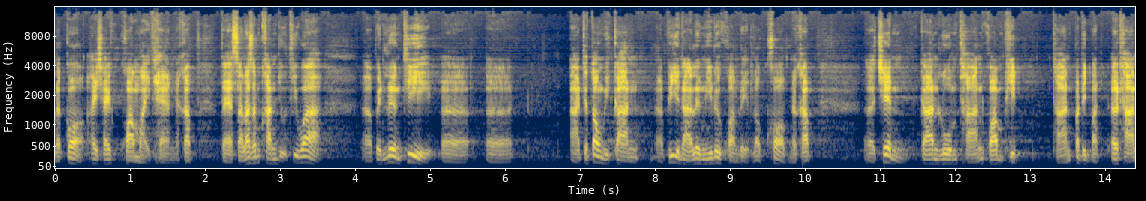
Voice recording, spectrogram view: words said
แล้วก็ให้ใช้ความใหม่แทนนะครับ แต่สาระสำคัญอยู่ที่ว่าเป็นเรื่องที่อาจจะต้องมีการพิจารณาเรื่องนี้ด้วยความละเอียดรอบคอบนะครับ เช่นการรวมฐานความผิดฐานปฏิบัติเออฐาน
